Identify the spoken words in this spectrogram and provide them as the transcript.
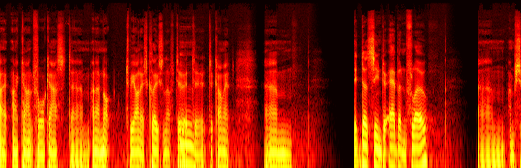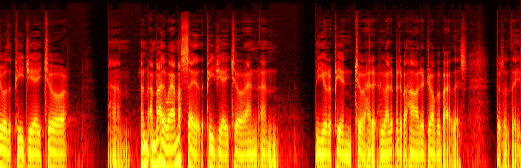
I, I, can't forecast, um, and I'm not, to be honest, close enough to Mm. it to, to comment. Um, it does seem to ebb and flow. Um, I'm sure the PGA Tour, um, and, and by the way, I must say that the PGA Tour and, and the European Tour had who had a bit of a harder job about this because of the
